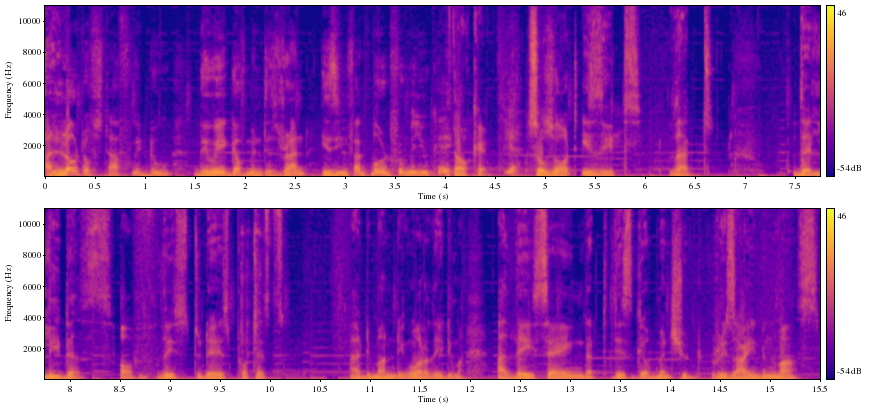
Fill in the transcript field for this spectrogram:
a lot of stuff we do, the way government is run, is in fact borrowed from the UK. Okay. Yeah. So, So- what is it that the leaders of this today's protests are demanding? What are they demanding? Are they saying that this government should resign en masse?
